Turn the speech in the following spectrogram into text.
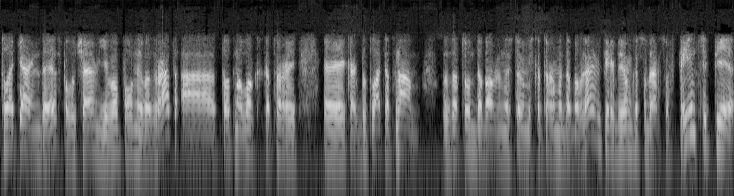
платя НДС, получаем его полный возврат, а тот налог, который э, как бы платят нам за ту добавленную стоимость, которую мы добавляем, передаем государству. В принципе,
